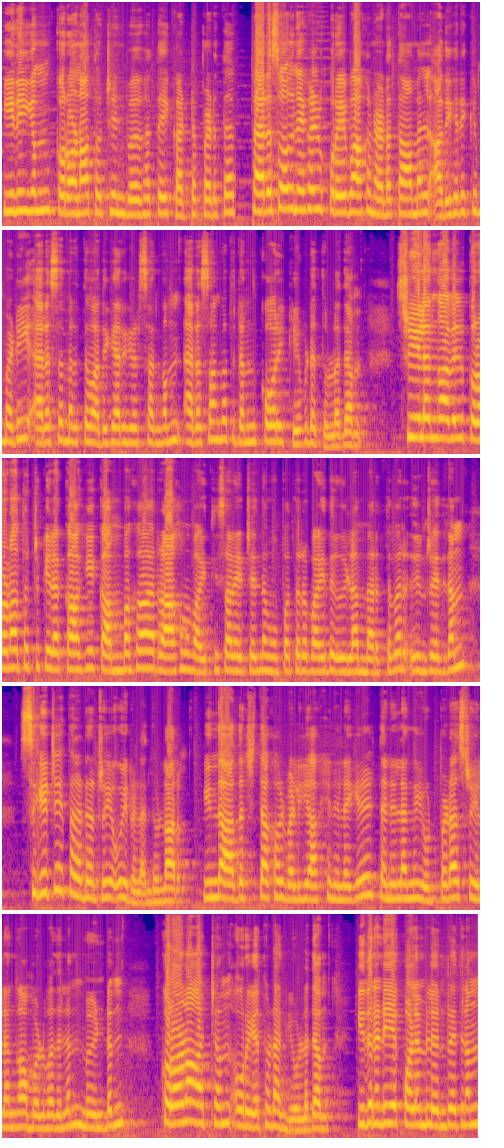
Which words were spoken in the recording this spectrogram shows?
இனியும் கொரோனா தொற்றின் வேகத்தை கட்டுப்படுத்த பரிசோதனைகள் குறைவாக நடத்தாமல் அதிகரிக்கும்படி அரசு மருத்துவ அதிகாரிகள் சங்கம் அரசாங்கத்திடம் கோரிக்கை விடுத்துள்ளது ஸ்ரீலங்காவில் கொரோனா தொற்றுக்கு கிழக்காகி கம்பகா ராகம் வைத்தியசாலையைச் சேர்ந்த முப்பத்தொரு வயது இளம் மருத்துவர் இன்றைய தினம் சிகிச்சை பலனின்றி உயிரிழந்துள்ளார். இந்த அதிர்ச்சி தகவல் வெளியாகிய நிலையில் தென்னிலங்கை உட்பட ஸ்ரீலங்கா முழுவதிலும் மீண்டும் கொரோனா அச்சம் உரைய தொடங்கியுள்ளது. இதனிடையே கொழும்பில் இன்றைய தினம்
